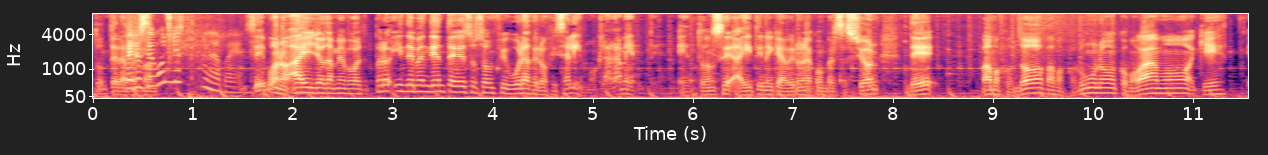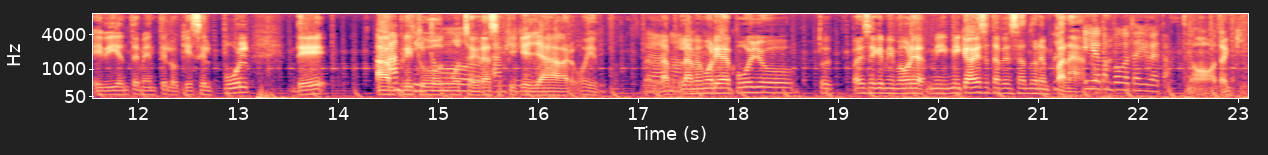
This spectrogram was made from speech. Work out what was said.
Tontera, pero perdón. según yo estaba en RN. Sí, bueno, ahí yo también puedo- Pero independiente de eso, son figuras del oficialismo, claramente. Entonces ahí tiene que haber una conversación de vamos con dos, vamos con uno, cómo vamos, que es evidentemente lo que es el pool de amplitud. Amplitud, Muchas gracias, amplitud. Quique Ya. Oye, la, la- no, la no. memoria de pollo, parece que mi memoria, mi, mi cabeza está pensando en empanadas. Y yo tampoco te ayudé tanto. No, tranquilo.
